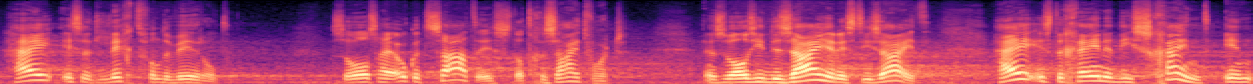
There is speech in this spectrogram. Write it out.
Hij is het licht van de wereld. Zoals hij ook het zaad is dat gezaaid wordt. En zoals hij de zaaier is die zaait. Hij is degene die schijnt in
